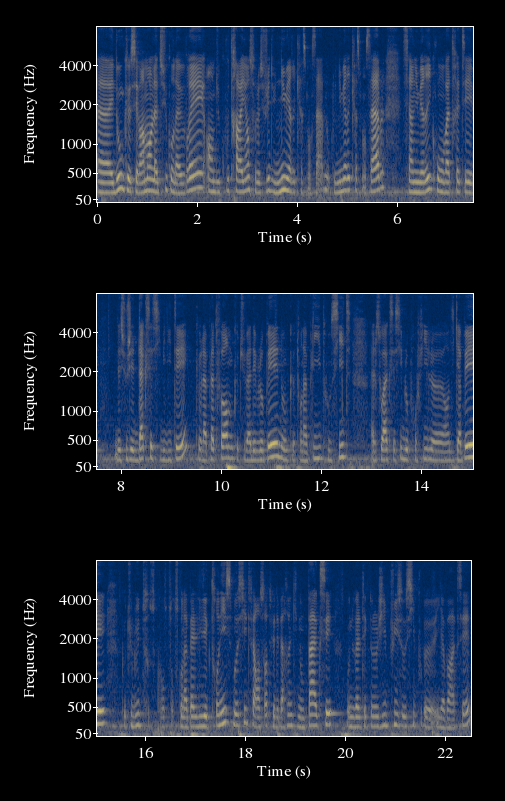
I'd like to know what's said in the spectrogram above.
Euh, et donc, c'est vraiment là-dessus qu'on a œuvré, en du coup travaillant sur le sujet du numérique responsable. Donc, le numérique responsable, c'est un numérique où on va traiter des sujets d'accessibilité, que la plateforme que tu vas développer, donc ton appli, ton site, elle soit accessible aux profils handicapés, que tu luttes sur ce qu'on appelle l'électronisme aussi, de faire en sorte que des personnes qui n'ont pas accès aux nouvelles technologies puissent aussi y avoir accès.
